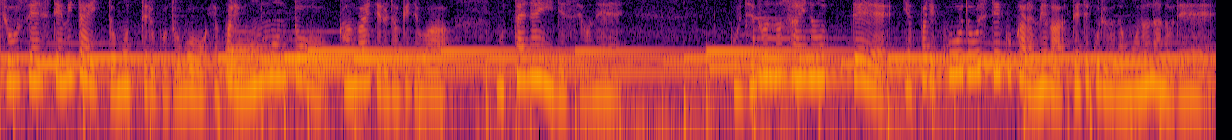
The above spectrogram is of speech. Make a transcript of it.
挑戦してみたいと思ってることをやっぱり悶々と考えてるだけではもったいないですよね。こう自分の才能ってやっぱり行動していくから芽が出てくるようなものなので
